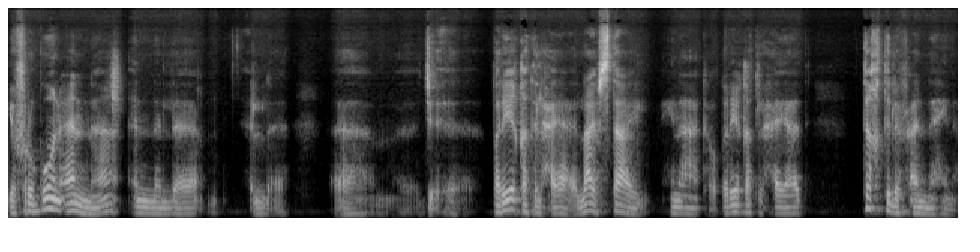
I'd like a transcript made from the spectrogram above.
يفرقون عنا إن ال ال طريقة الحياة ال lifestyle هناك أو طريقة الحياة تختلف عنا هنا.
